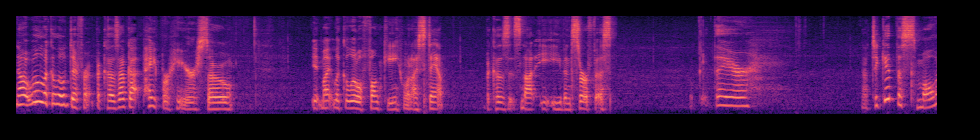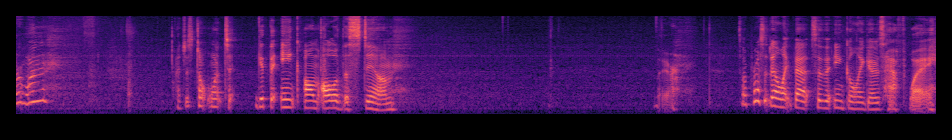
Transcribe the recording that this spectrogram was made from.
Now it will look a little different because I've got paper here so it might look a little funky when I stamp because it's not even surface. We'll go there. Now to get the smaller one, I just don't want to get the ink on all of the stem. There. So I press it down like that so the ink only goes halfway.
